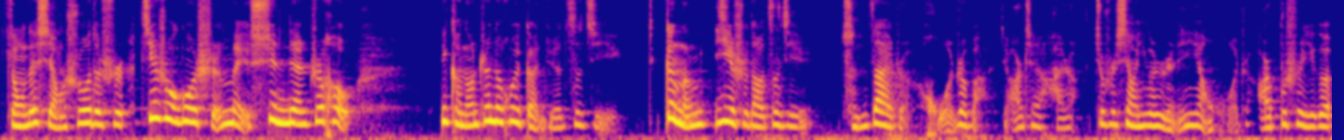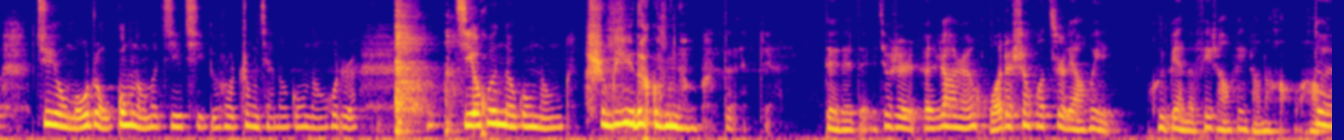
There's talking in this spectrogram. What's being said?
总的想说的是，接受过审美训练之后，你可能真的会感觉自己更能意识到自己存在着、活着吧，就而且还让就是像一个人一样活着，而不是一个具有某种功能的机器，比如说挣钱的功能，或者 结婚的功能、生育的功能。对，这样。对对对，就是呃，让人活着，生活质量会会变得非常非常的好了哈。对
